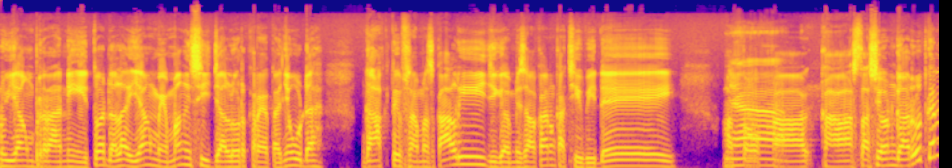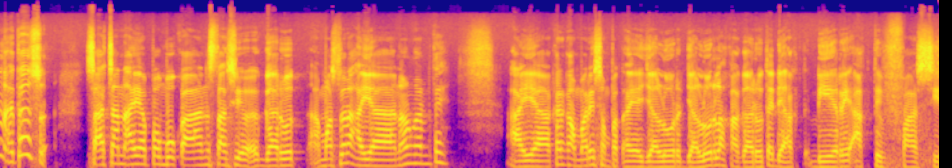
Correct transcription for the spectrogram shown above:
yang berani itu adalah yang memang si jalur keretanya udah nggak aktif sama sekali. Jika misalkan ke Ciwidey atau Ya. ke, ke stasiun Garut kan itu sacan ayah pembukaan stasiun Garut maksudnya ayah naon kan teh ayah kan kemarin sempat ayah jalur jalur lah ke Garut teh direaktivasi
